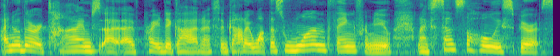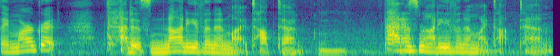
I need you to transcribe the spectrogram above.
I know there are times I, I've prayed to God and I've said, God, I want this one thing from you. And I've sensed the Holy Spirit say, Margaret, that is not even in my top 10. Mm-hmm. That is not even in my top 10.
